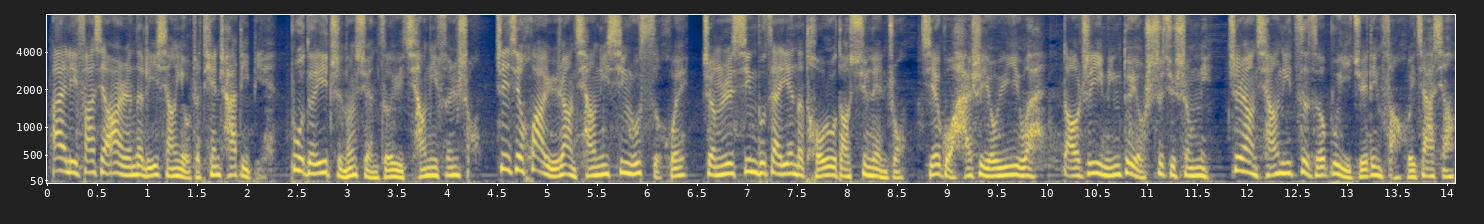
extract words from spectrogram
艾丽发现二人的理想有着天差地别，不得已只能选择与强尼分手。这些话语让强尼心如死灰，整日心不在焉地投入到训练中，结果还是由于意外导致一名队友失去生命，这让强尼自责不已，决定返回家乡。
